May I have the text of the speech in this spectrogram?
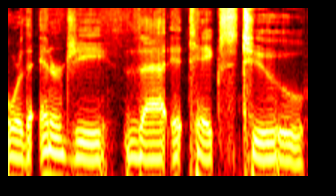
or the energy that it takes to,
